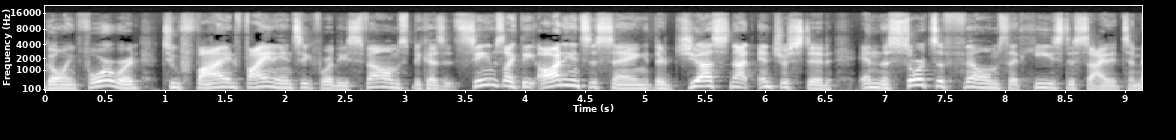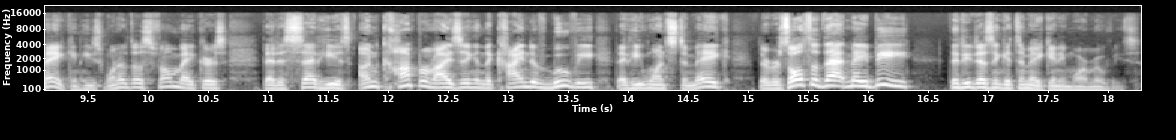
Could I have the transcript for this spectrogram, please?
going forward to find financing for these films because it seems like the audience is saying they're just not interested in the sorts of films that he's decided to make. And he's one of those filmmakers that has said he is uncompromising in the kind of movie that he wants to make. The result of that may be that he doesn't get to make any more movies.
